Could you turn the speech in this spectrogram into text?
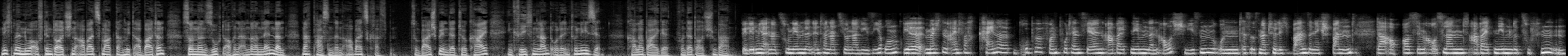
nicht mehr nur auf dem deutschen Arbeitsmarkt nach Mitarbeitern, sondern sucht auch in anderen Ländern nach passenden passenden Arbeitskräften. Zum Beispiel in der Türkei, in Griechenland oder in Tunesien. Carla Beige von der Deutschen Bahn. Wir leben ja in einer zunehmenden Internationalisierung. Wir möchten einfach keine Gruppe von potenziellen Arbeitnehmenden ausschließen. Und es ist natürlich wahnsinnig spannend, da auch aus dem Ausland Arbeitnehmende zu finden.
